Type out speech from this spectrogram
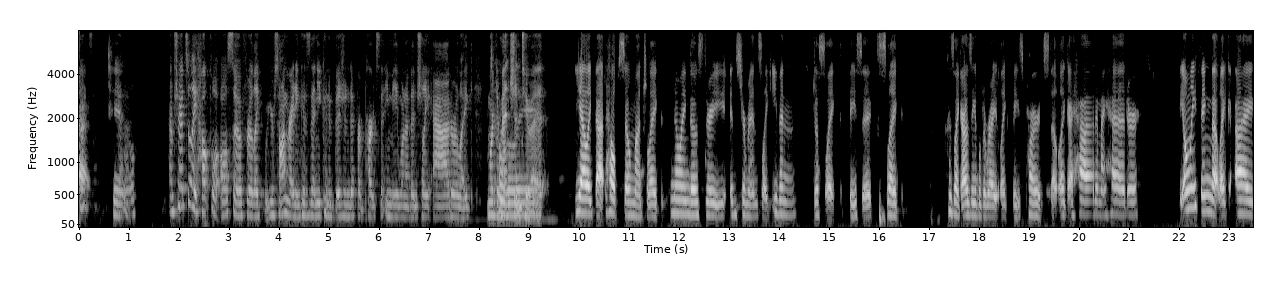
that it's too. yeah. I'm sure it's really helpful also for like your songwriting because then you can envision different parts that you may want to eventually add or like more dimension to it. yeah like that helps so much like knowing those three instruments like even just like basics like because like i was able to write like bass parts that like i had in my head or the only thing that like i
